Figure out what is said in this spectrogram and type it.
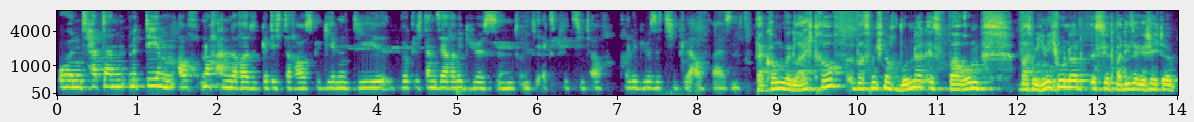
und hat dann mit dem auch noch andere Gedichte rausgegeben, die wirklich dann sehr religiös sind und die explizit auch religiöse Titel aufweisen. Da kommen wir gleich drauf. Was mich noch wundert ist, warum, was mich nicht wundert, ist jetzt bei dieser Geschichte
